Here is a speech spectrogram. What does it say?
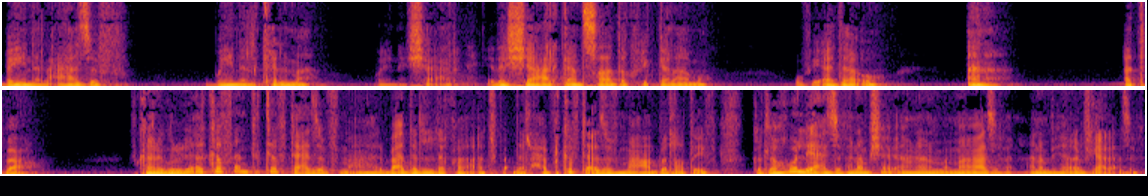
بين العازف وبين الكلمة وبين الشاعر. إذا الشاعر كان صادق في كلامه وفي ادائه أنا أتبعه. فكانوا يقولوا لي كيف أنت كيف تعزف معه؟ بعد اللقاءات بعد الحفل كيف تعزف مع عبد اللطيف؟ قلت له هو اللي يعزف أنا مش أنا ما أعزف أنا مش أنا مش قاعد أعزف.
